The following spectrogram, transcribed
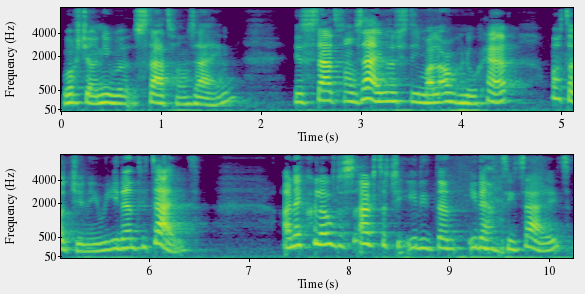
wordt jouw nieuwe staat van zijn. Je staat van zijn, als je die maar lang genoeg hebt, wordt dat je nieuwe identiteit. En ik geloof dus echt dat je identiteit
